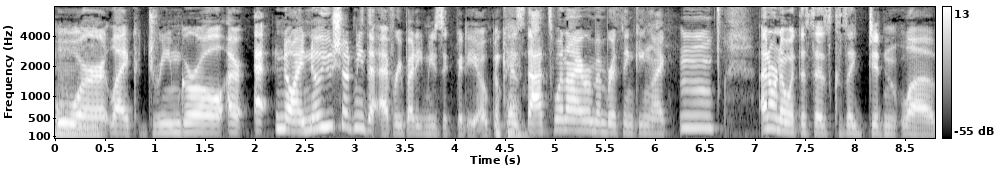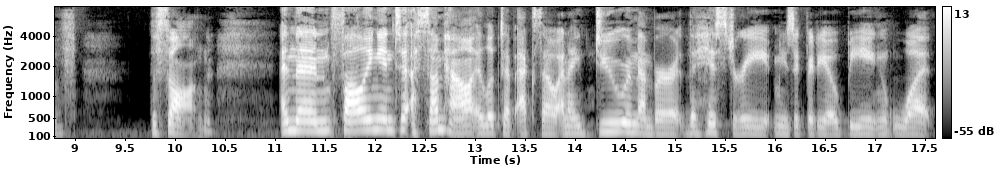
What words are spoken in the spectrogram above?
or like Dream Girl. Or, uh, no, I know you showed me the Everybody music video because Okay. that's when I remember thinking like, mm, I don't know what this is because I didn't love the song. And then falling into uh, somehow I looked up EXO and I do remember the history music video being what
